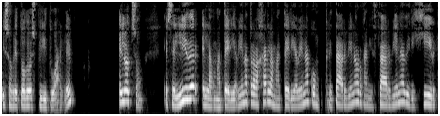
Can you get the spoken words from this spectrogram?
y sobre todo espiritual. ¿eh? El 8 es el líder en la materia, viene a trabajar la materia, viene a concretar, viene a organizar, viene a dirigir,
